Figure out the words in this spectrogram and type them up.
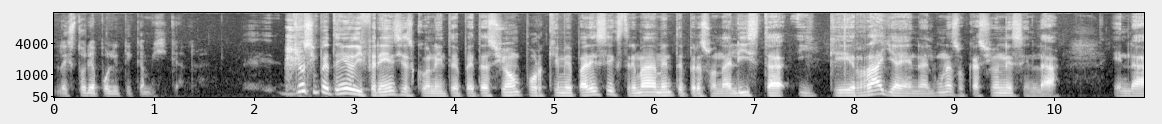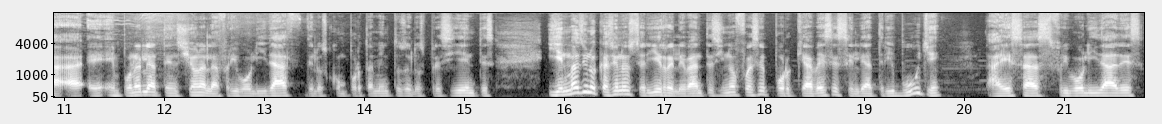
la historia política mexicana? Yo siempre he tenido diferencias con la interpretación porque me parece extremadamente personalista y que raya en algunas ocasiones en la, en, la, eh, en, ponerle atención a la frivolidad de los comportamientos de los presidentes. Y en más de una ocasión eso sería irrelevante si no fuese porque a veces se le atribuye a esas frivolidades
